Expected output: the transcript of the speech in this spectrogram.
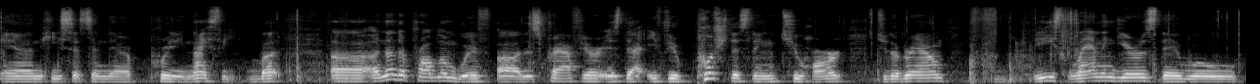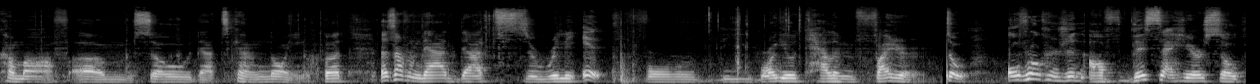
and he sits in there pretty nicely. But uh, another problem with uh, this craft here is that if you push this thing too hard to the ground, these landing gears, they will come off. Um, so that's kind of annoying. But aside from that, that's really it for the Royal Talon Fighter. So, overall conclusion of this set here, so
